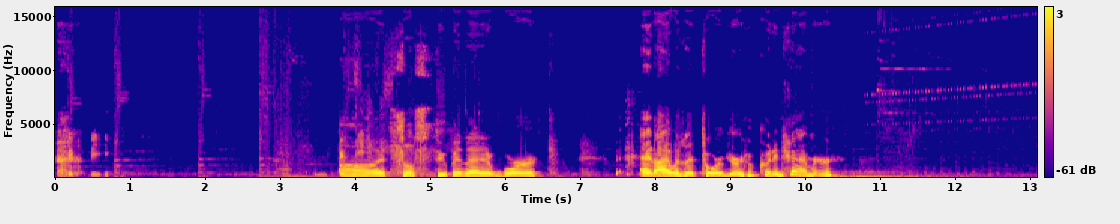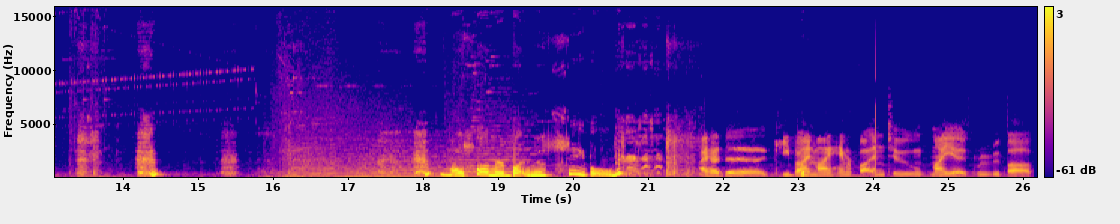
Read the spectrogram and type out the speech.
Bigby. Oh, it's so stupid that it worked. And I was a Torbjorn who couldn't hammer. My hammer button is disabled. I had to keybind my hammer button to my uh, group uh,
